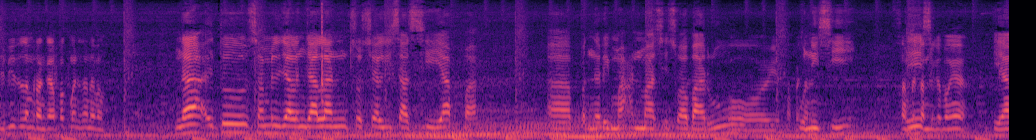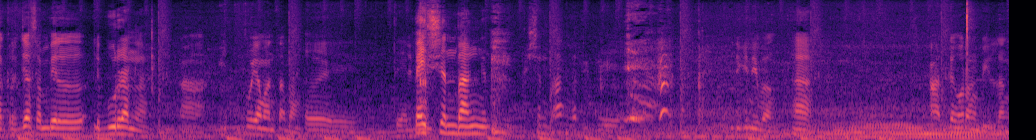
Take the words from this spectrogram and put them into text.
Jadi dalam rangka apa ke mana sana bang? Enggak, itu sambil jalan-jalan sosialisasi apa eh, penerimaan mahasiswa baru Oh iya sampai Unisi sampai juga bang ya. ya kerja sambil liburan lah Nah itu yang mantap bang. Itu yang passion banget Passion banget itu. Jadi gini bang, ah. Ada orang bilang,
